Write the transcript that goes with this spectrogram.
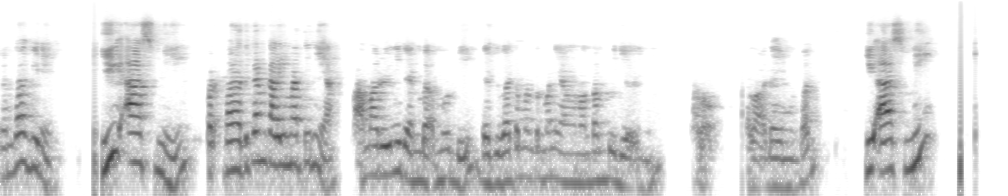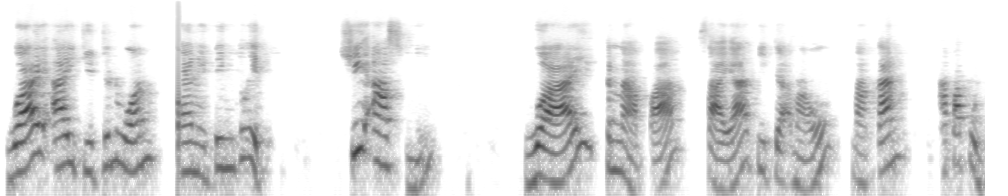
Contoh gini. He asked me, perhatikan kalimat ini ya, Pak Maru ini dan Mbak Mudi, dan juga teman-teman yang nonton video ini, kalau kalau ada yang nonton. He asked me why I didn't want anything to eat. She asked me why, kenapa saya tidak mau makan apa pun,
